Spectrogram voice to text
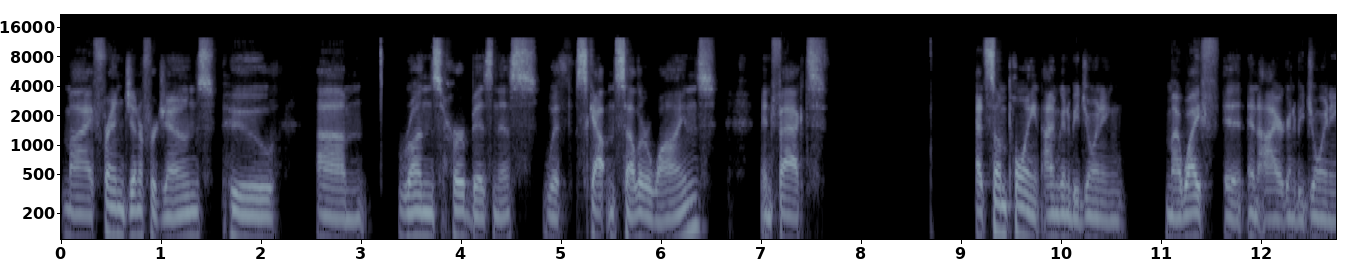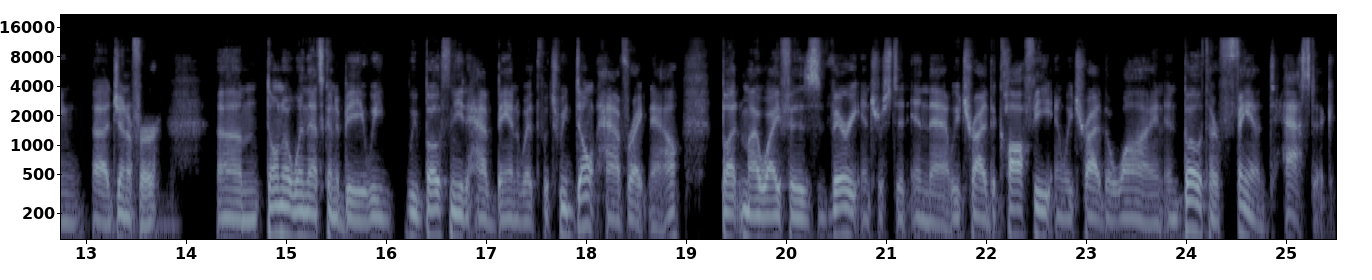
my friend Jennifer Jones, who um, runs her business with Scout and Cellar Wines. In fact, at some point, I'm going to be joining. My wife and I are going to be joining uh, Jennifer um, don't know when that's going to be. We we both need to have bandwidth, which we don't have right now. But my wife is very interested in that. We tried the coffee and we tried the wine, and both are fantastic.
